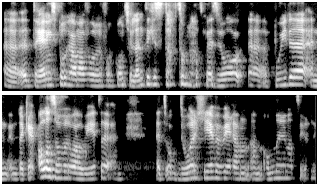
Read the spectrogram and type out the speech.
uh, het trainingsprogramma voor, voor consulenten gestapt, omdat het mij zo uh, boeide en, en, dat ik er alles over wou weten en het ook doorgeven weer aan, aan anderen natuurlijk.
